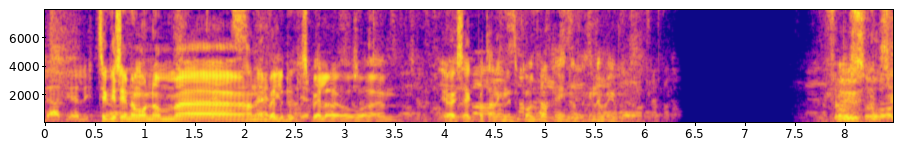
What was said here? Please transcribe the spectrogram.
jag tycker synd om honom. Han är en väldigt duktig spelare och jag är säker på att han hinner komma tillbaka innan, innan VM för oss. Och,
